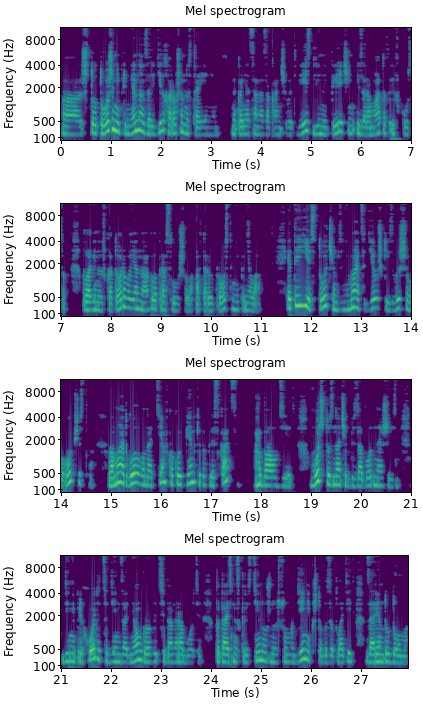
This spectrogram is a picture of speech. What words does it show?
а, что тоже непременно зарядит хорошим настроением. Наконец она заканчивает весь длинный перечень из ароматов и вкусов, половину из которого я нагло прослушала, а вторую просто не поняла. Это и есть то, чем занимаются девушки из высшего общества, ломают голову над тем, в какой пенке поплескаться. Обалдеть! Вот что значит беззаботная жизнь, где не приходится день за днем гробить себя на работе, пытаясь наскрести нужную сумму денег, чтобы заплатить за аренду дома,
